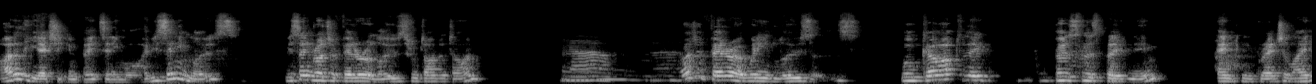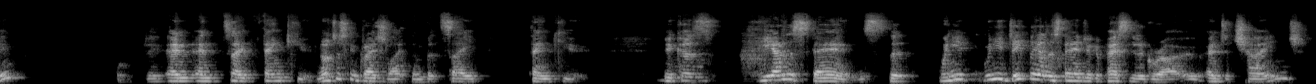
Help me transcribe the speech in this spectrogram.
I don't think he actually competes anymore. Have you seen him lose? Have you seen Roger Federer lose from time to time? No. Roger Federer, when he loses, will go up to the person that's beaten him and congratulate him and, and say thank you. Not just congratulate them, but say thank you. Because he understands that when you when you deeply understand your capacity to grow and to change,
